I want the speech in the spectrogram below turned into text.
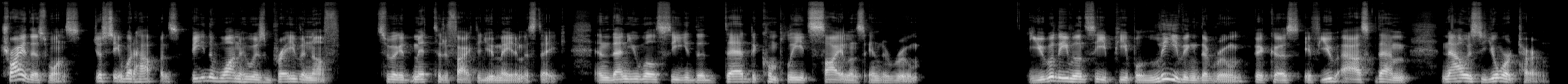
Try this once, just see what happens. Be the one who is brave enough to admit to the fact that you made a mistake. And then you will see the dead, complete silence in the room. You will even see people leaving the room because if you ask them, now is your turn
